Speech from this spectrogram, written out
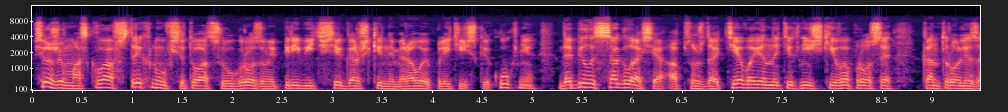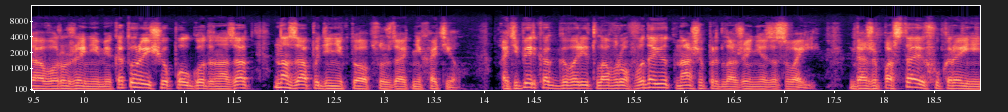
Все же Москва, встряхнув ситуацию угрозами перебить все горшки на мировой политической кухне, добилась согласия обсуждать те военно-технические вопросы контроля за вооружениями, которые еще полгода назад на Западе никто обсуждать не хотел. А теперь, как говорит Лавров, выдают наши предложения за свои. Даже поставив Украине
